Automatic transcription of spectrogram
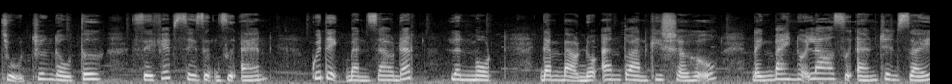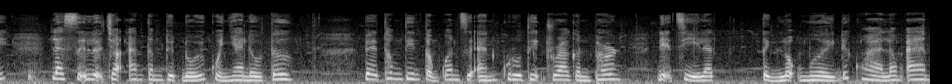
chủ trương đầu tư, giấy phép xây dựng dự án, quyết định bàn giao đất lần 1, đảm bảo độ an toàn khi sở hữu, đánh bay nỗi lo dự án trên giấy là sự lựa chọn an tâm tuyệt đối của nhà đầu tư. Về thông tin tổng quan dự án khu đô thị Dragon Pearl, địa chỉ là tỉnh lộ 10 Đức Hòa, Long An.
